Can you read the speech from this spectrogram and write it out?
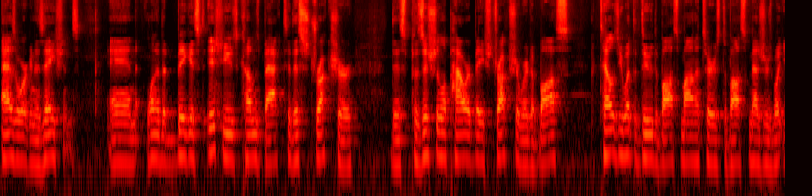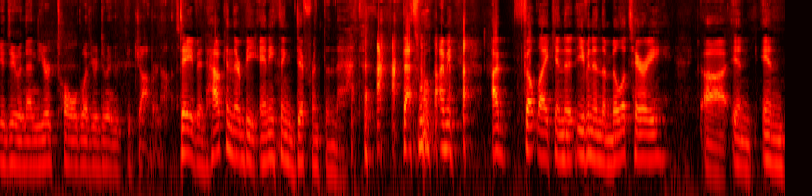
as organizations. And one of the biggest issues comes back to this structure, this positional power based structure where the boss tells you what to do, the boss monitors, the boss measures what you do, and then you're told whether you're doing a good job or not. David, how can there be anything different than that? That's what I mean. I felt like in the even in the military, uh, in in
